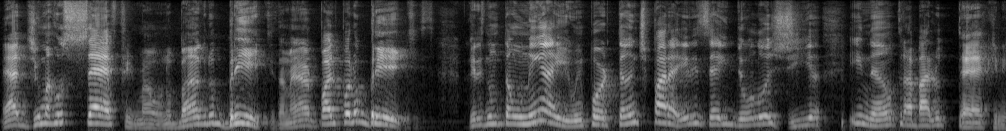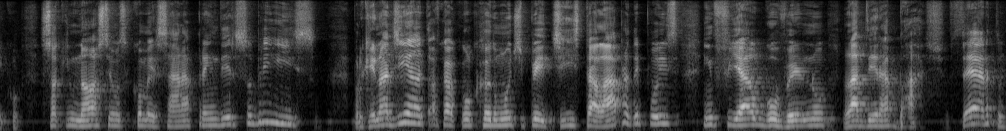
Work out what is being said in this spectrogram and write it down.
É a Dilma Rousseff, irmão, no banco do BRICS, também pode pôr o BRICS. Porque eles não estão nem aí. O importante para eles é ideologia e não trabalho técnico. Só que nós temos que começar a aprender sobre isso. Porque não adianta ficar colocando um monte de petista lá para depois enfiar o governo ladeira abaixo, certo?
